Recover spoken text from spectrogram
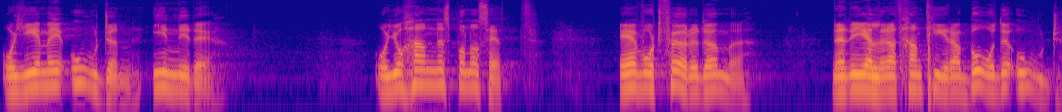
Och ge mig orden in i det. Och Johannes på något sätt är vårt föredöme när det gäller att hantera både ord,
